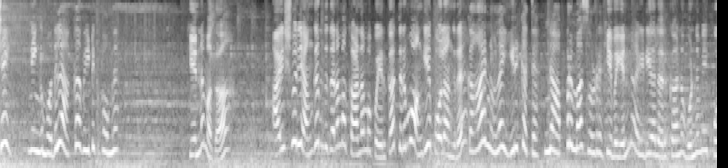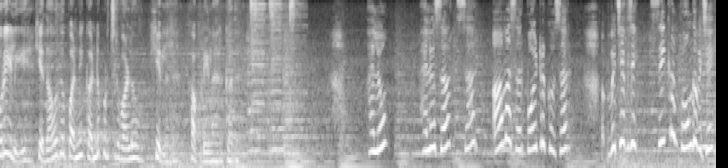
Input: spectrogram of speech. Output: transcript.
விஜய் நீங்க முதல்ல அக்கா வீட்டுக்கு போங்க. என்ன மகா? ஐஸ்வர்யா அங்க இருந்து தானமா காணாம போயிருக்கா? திரும்ப அங்கேயே போலாங்கிற? காரணம்லாம் இருக்கத்த நான் அப்புறமா சொல்றேன். இவ என்ன ஐடியால இருக்கான்னு ஒண்ணுமே புரியலையே. ஏதாவது பண்ணி கண்டுபிடிச்சிருவாளோ? இல்ல இல்ல. அப்படியெல்லாம் இருக்காது. ஹலோ? Hello sir. சார் ஆமா சார் போயிட்டு இருக்கோம் சார். விஜய் விஜய் சீக்கிரம் போங்க விஜய்.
